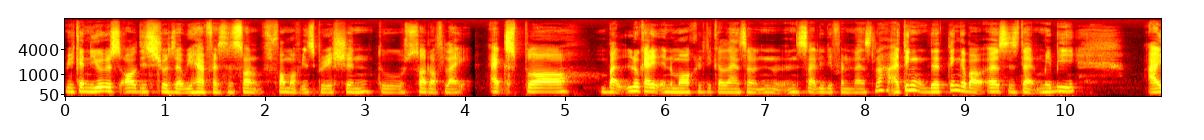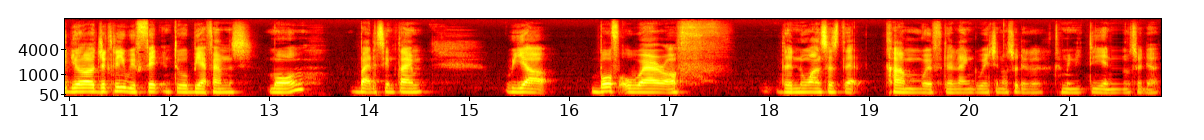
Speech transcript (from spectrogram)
we can use all these shows that we have as a sort of form of inspiration to sort of like explore but look at it in a more critical lens or in a slightly different lens. Lah. I think the thing about us is that maybe ideologically we fit into BFM's mold, but at the same time, we are both aware of the nuances that come with the language and also the community and also the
